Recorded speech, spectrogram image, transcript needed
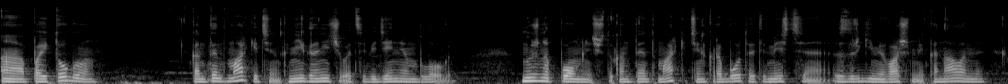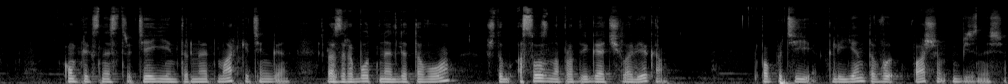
А по итогу, контент-маркетинг не ограничивается ведением блога. Нужно помнить, что контент-маркетинг работает вместе с другими вашими каналами – комплексная стратегия интернет-маркетинга, разработанная для того, чтобы осознанно продвигать человека по пути клиента в вашем бизнесе.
